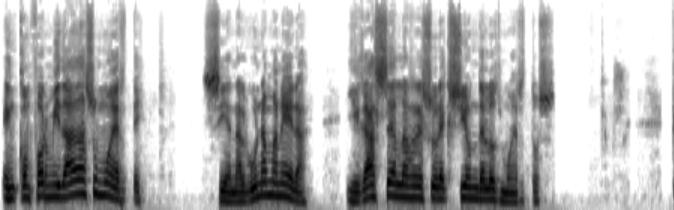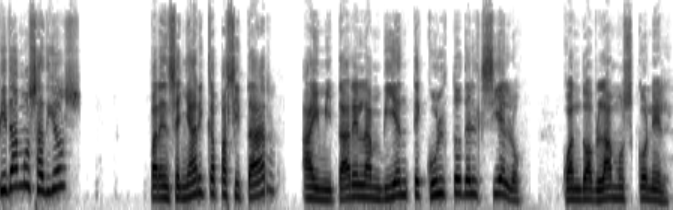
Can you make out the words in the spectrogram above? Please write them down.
en conformidad a su muerte, si en alguna manera llegase a la resurrección de los muertos. Pidamos a Dios para enseñar y capacitar a imitar el ambiente culto del cielo cuando hablamos con Él.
